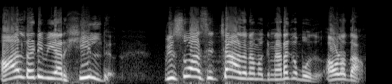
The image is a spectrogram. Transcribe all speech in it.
ஆல்ரெடி வி ஆர் ஹீல்டு விசுவாசிச்சா அது நமக்கு நடக்க போகுது அவ்வளோதான்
